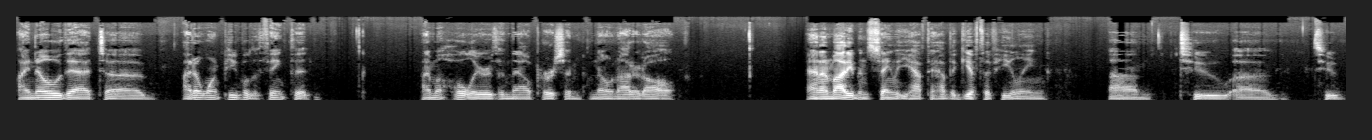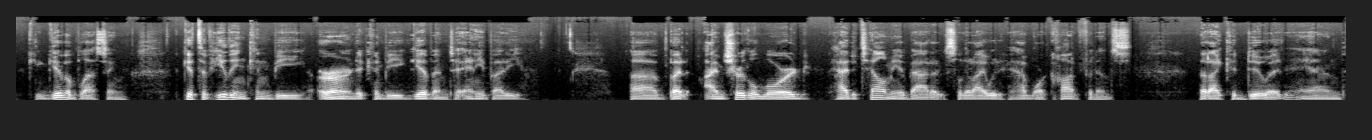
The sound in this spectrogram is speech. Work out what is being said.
I know that uh, I don't want people to think that I'm a holier than thou person. No, not at all. And I'm not even saying that you have to have the gift of healing um, to uh, to give a blessing. The gift of healing can be earned. It can be given to anybody uh, but I'm sure the Lord had to tell me about it so that I would have more confidence that I could do it. And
